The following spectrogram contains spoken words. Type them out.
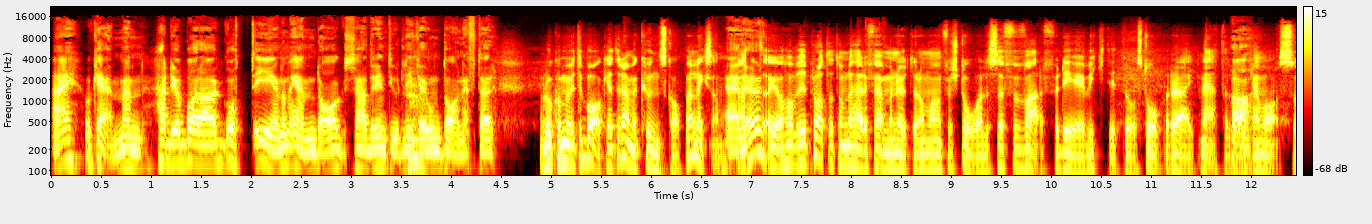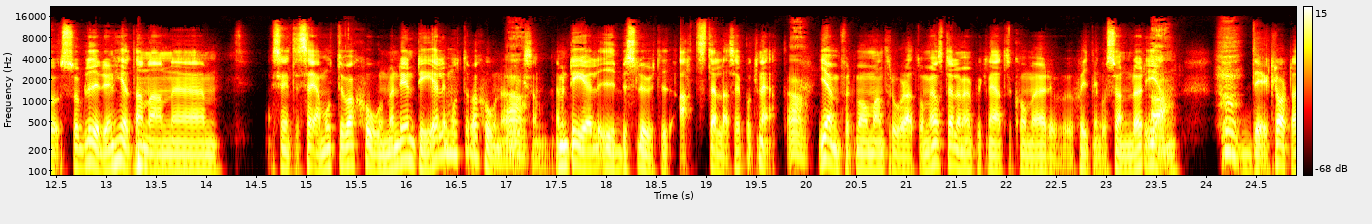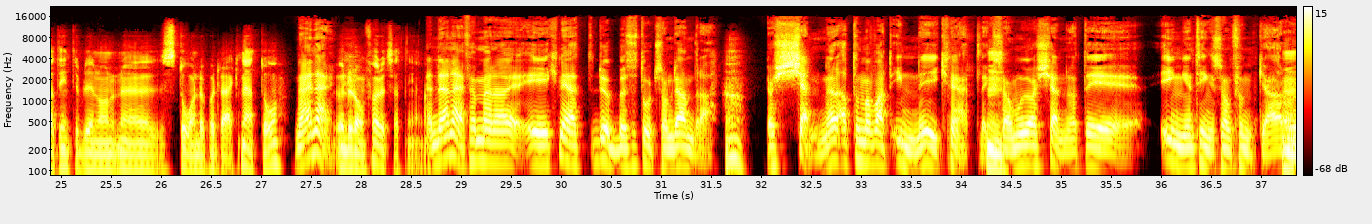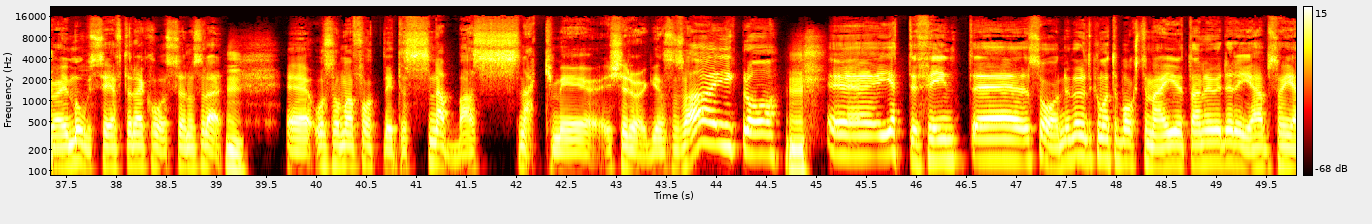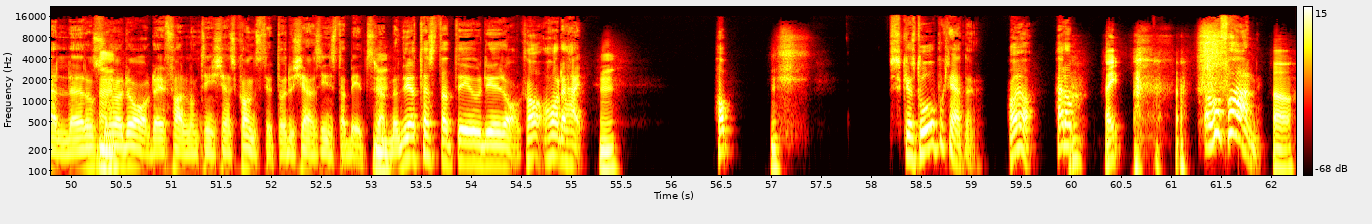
Nej, okej. Men hade jag bara gått igenom en dag så hade det inte gjort lika ont dagen efter. Och då kommer vi tillbaka till det här med kunskapen. Liksom. Att, har vi pratat om det här i fem minuter, om man har en förståelse för varför det är viktigt att stå på det där knät eller vad Ja. det kan vara, så, så blir det en helt annan, eh, jag ska inte säga motivation, men det är en del i motivationen. Ja. Liksom. En del i beslutet att ställa sig på knät. Ja. Jämfört med om man tror att om jag ställer mig på knät så kommer skiten gå sönder igen. Det är klart att det inte blir någon eh, stående på det där knät då, Nej, nej. under de förutsättningarna. Nej, nej. För jag menar, är knät dubbelt så stort som det andra? Jag känner att de har varit inne i knät liksom. Mm. Och jag känner att det är ingenting som funkar. Och jag är mosig efter narkosen och sådär. Mm. Eh, och så har man fått lite snabba snack med kirurgen som sa, ah, det gick bra, Mm. eh, jättefint, eh, så nu behöver du inte komma tillbaka till mig utan nu är det rehab som gäller och så Mm. hör du av dig ifall någonting känns konstigt och det känns instabilt. sådär. Men vi har testat det och det är rakt. Ha, ha det här. Mm. Hopp. Ska jag stå på knät nu? Ja, ja. Då. Hej. Ja, vad fan. Ja.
